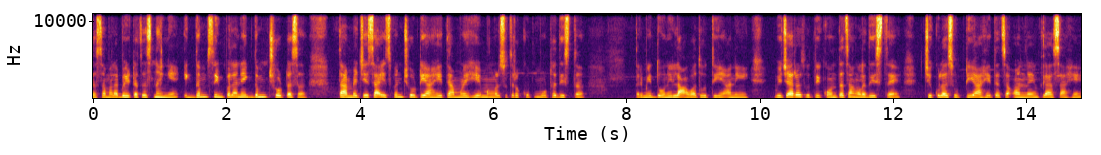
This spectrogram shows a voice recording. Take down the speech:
तसं मला भेटतच नाही आहे एकदम सिंपल आणि एकदम छोटंसं. तांब्याची साईज पण छोटी आहे त्यामुळे हे मंगळसूत्र खूप मोठं दिसतं. तर मी दोन्ही लावत होती आणि विचारत होती कोणतं चांगलं दिसतंय? चिकूला सुट्टी आहे त्याचा ऑनलाईन क्लास आहे.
